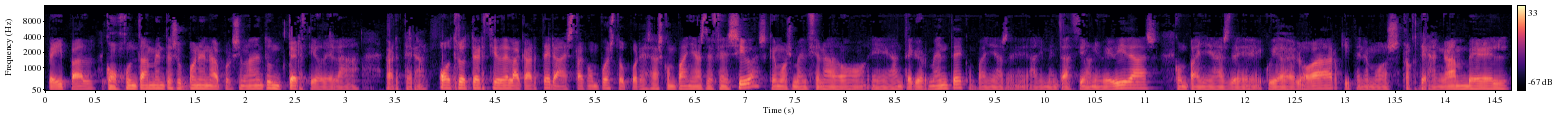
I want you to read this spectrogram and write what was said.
PayPal, conjuntamente suponen aproximadamente un tercio de la cartera. Otro tercio de la cartera está compuesto por esas compañías defensivas que hemos mencionado anteriormente, compañías de alimentación y bebidas, compañías de cuidado del hogar. Aquí tenemos Procter Gamble,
